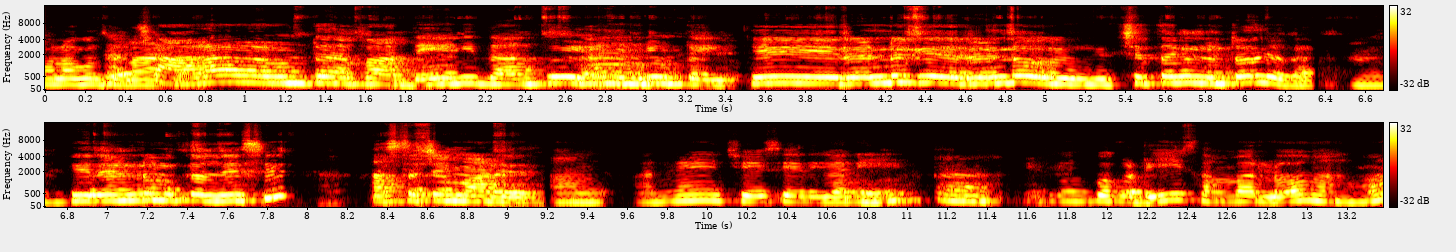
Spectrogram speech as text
వనగుంతలు ఆట. చాలా ఉంటది అబ్బా. దేని దానికి అన్ని ఉంటాయి. ఈ రెండు రెండు చింతగింజ ఉంటది కదా. ఈ రెండు ముక్కలు చేసి అష్టచెమ్మ ఆడేది అవును, అన్నీ చేసేది గాని ఇప్పుడు ఇంకొకటి సమ్మర్లో మనము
